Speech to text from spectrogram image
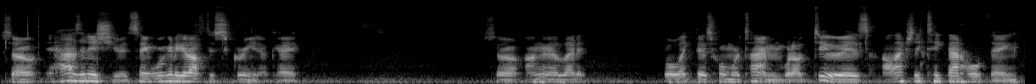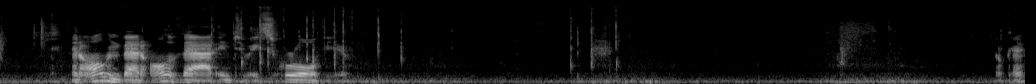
So it has an issue. It's saying we're gonna get off the screen, okay? So I'm gonna let it roll like this one more time. And what I'll do is I'll actually take that whole thing and I'll embed all of that into a scroll view. Okay.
